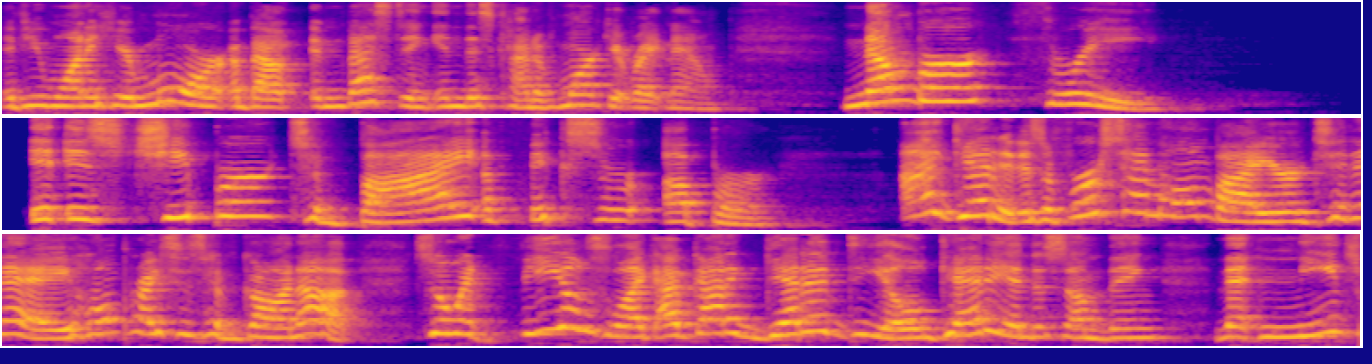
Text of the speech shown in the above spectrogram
if you want to hear more about investing in this kind of market right now. Number three, it is cheaper to buy a fixer upper. I get it. As a first time home buyer today, home prices have gone up. So it feels like I've got to get a deal, get into something that needs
